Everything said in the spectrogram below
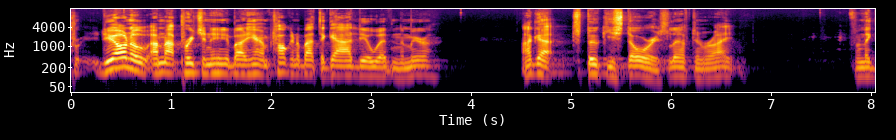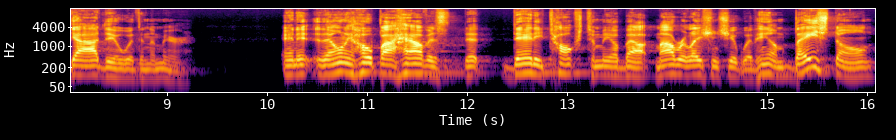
do y'all know I'm not preaching to anybody here? I'm talking about the guy I deal with in the mirror. I got spooky stories left and right from the guy I deal with in the mirror. And it, the only hope I have is that daddy talks to me about my relationship with him based on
